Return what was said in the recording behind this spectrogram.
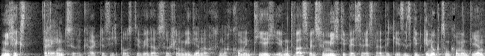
mich extrem zurückhalte. Also ich poste weder auf Social Media noch, noch kommentiere ich irgendwas, weil es für mich die bessere Strategie ist. Es gibt genug zum Kommentieren,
